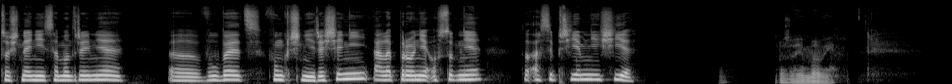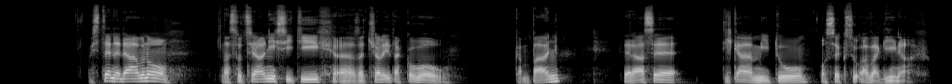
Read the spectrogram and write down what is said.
Což není samozřejmě uh, vůbec funkční řešení, ale pro ně osobně to asi příjemnější je. Zajímavý. Vy jste nedávno na sociálních sítích eh, začali takovou kampaň, která se týká mýtu o sexu a vagínách.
